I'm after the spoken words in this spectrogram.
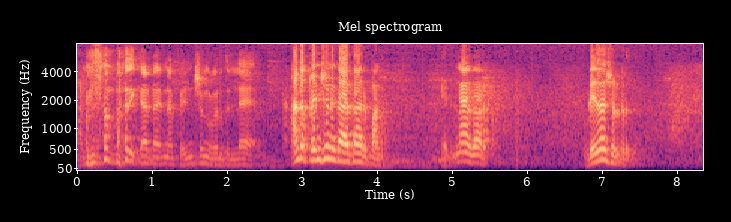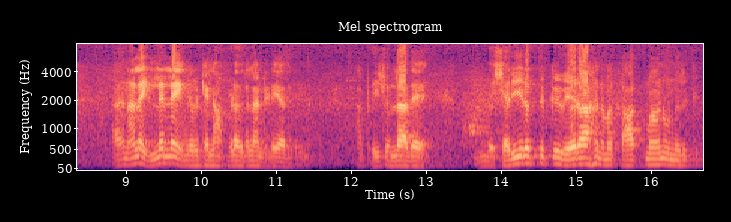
பணம் சம்பாதிக்காட்டா என்ன? பென்ஷன் வருது இல்லை அந்த பென்ஷனுக்காக தான் இருப்பாங்க. எல்லாம் இதாக இருக்கும் அப்படியே தான் சொல்கிறது அதனால் இல்லை இல்லை எங்கள் வீட்டிலலாம் அவ்வளோ இதெல்லாம் கிடையாது அப்படின்னு. அப்படி சொல்லாத. இந்த சரீரத்துக்கு வேறாக நமக்கு ஆத்மான்னு ஒன்று இருக்குது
